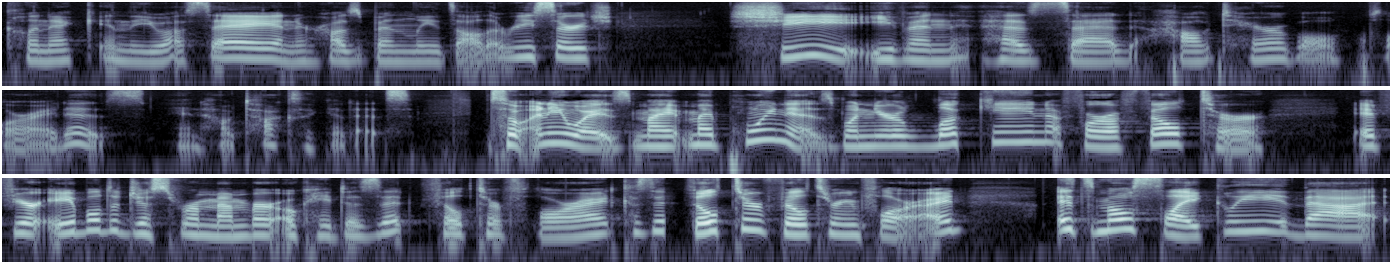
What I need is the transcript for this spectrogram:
clinic in the USA, and her husband leads all the research. She even has said how terrible fluoride is and how toxic it is. So, anyways, my, my point is when you're looking for a filter, if you're able to just remember, okay, does it filter fluoride? Because if filter filtering fluoride, it's most likely that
